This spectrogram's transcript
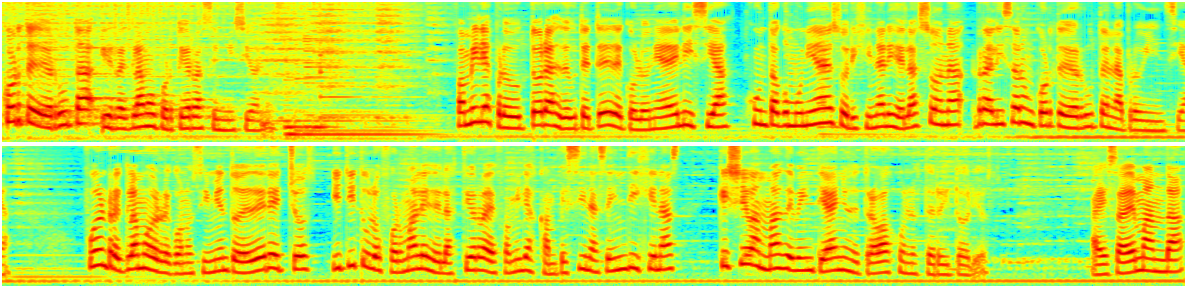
Corte de ruta y reclamo por tierras sin misiones. Familias productoras de UTT de Colonia Delicia, junto a comunidades originarias de la zona, realizaron corte de ruta en la provincia. Fue en reclamo de reconocimiento de derechos y títulos formales de las tierras de familias campesinas e indígenas que llevan más de 20 años de trabajo en los territorios. A esa demanda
